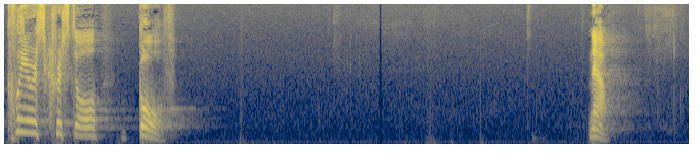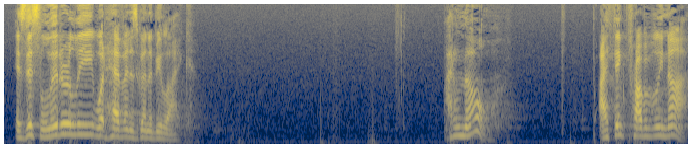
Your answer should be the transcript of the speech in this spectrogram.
clear as crystal gold. Now, is this literally what heaven is going to be like? I don't know. I think probably not.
